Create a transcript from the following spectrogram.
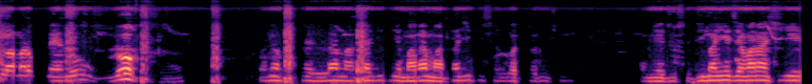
મિત્રો અમારો પહેલો વ્લોગ અને પહેલાં માતાજીથી મારા માતાજીથી શરૂઆત કરું છું. અમે હજુ સુધીમાં અહીંયા જવાના છીએ,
